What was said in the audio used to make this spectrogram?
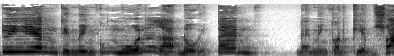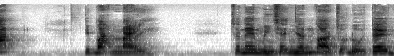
Tuy nhiên thì mình cũng muốn là đổi tên để mình còn kiểm soát cái bạn này. Cho nên mình sẽ nhấn vào chỗ đổi tên.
